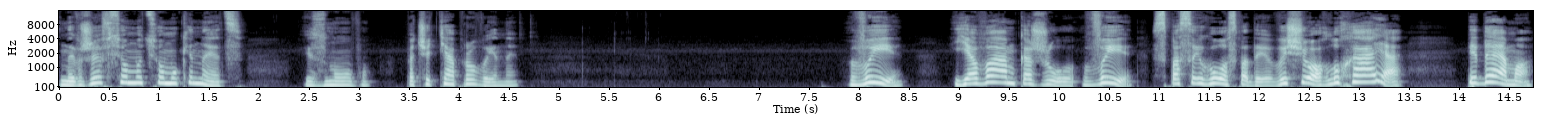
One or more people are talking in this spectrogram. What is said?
невже всьому цьому кінець? І знову почуття провини. Ви, я вам кажу, ви, спаси Господи, ви що, глухая? Підемо.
